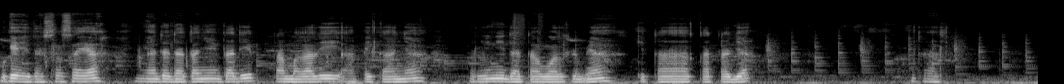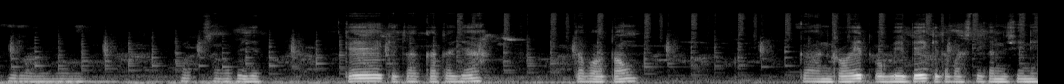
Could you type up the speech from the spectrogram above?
Oke udah selesai ya ini ada datanya yang tadi pertama kali APK nya baru ini data nya kita cut aja. Sangat oke kita cut aja. Kita potong. Ke Android OBB kita pastikan di sini.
